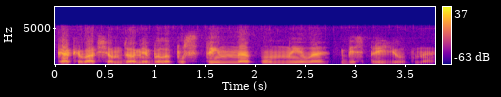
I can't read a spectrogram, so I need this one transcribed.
как и во всем доме, было пустынно, уныло, бесприютно.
